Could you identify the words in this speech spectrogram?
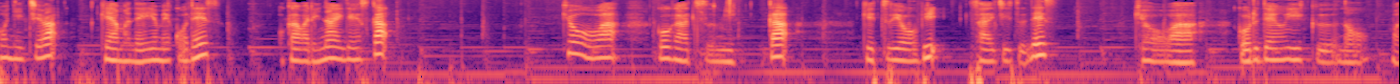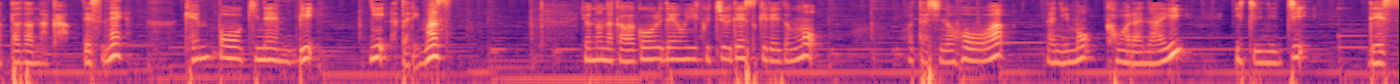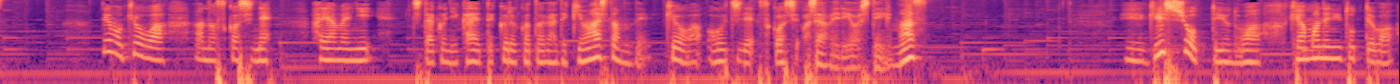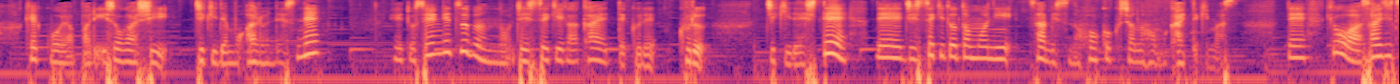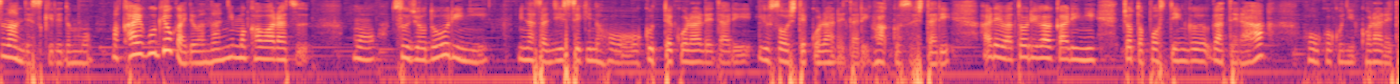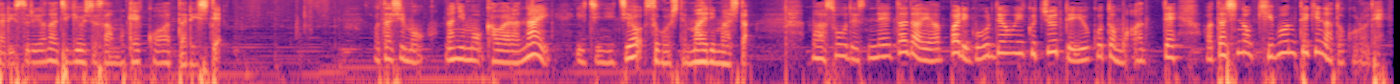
こんにちは、ケアマネゆめこです。おかわりないですか？今日は5月3日、月曜日、祭日です。今日はゴールデンウィークの真っ只中ですね。憲法記念日にあたります。世の中はゴールデンウィーク中ですけれども、私の方は何も変わらない一日です。でも今日はあの少しね、早めに自宅に帰ってくることができましたので、今日はお家で少しおしゃべりをしています。えー、月初っていうのはケアマネにとっては結構やっぱり忙しい時期でもあるんですね。えっ、ー、と、先月分の実績が返ってくる、くる時期でして、で、実績とともにサービスの報告書の方も返ってきます。で今日は祭日なんですけれども、まあ、介護業界では何にも変わらずもう通常通りに皆さん実績の方を送ってこられたり輸送してこられたりファックスしたりあるいは取りがかりにちょっとポスティングがてら報告に来られたりするような事業者さんも結構あったりして私も何も変わらない一日を過ごしてまいりましたまあそうですね。ただやっぱりゴールデンウィーク中っていうこともあって、私の気分的なところで、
